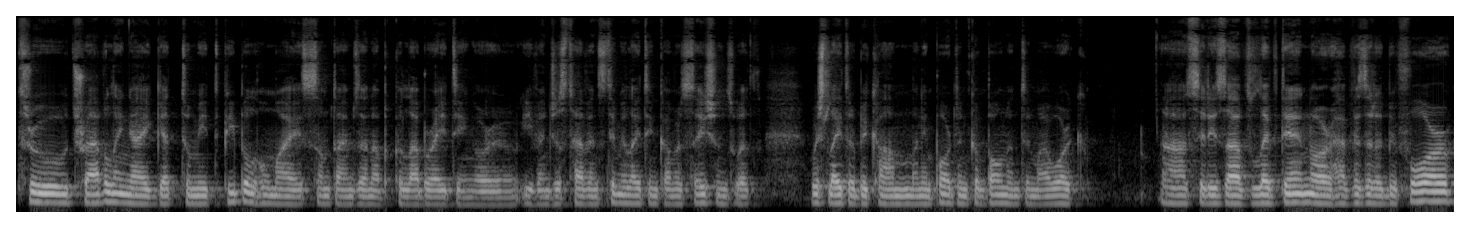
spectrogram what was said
Through traveling, I get to meet people whom I sometimes end up collaborating or even just having stimulating conversations with, which later become an important component in my work uh, cities I've lived in or have visited before.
